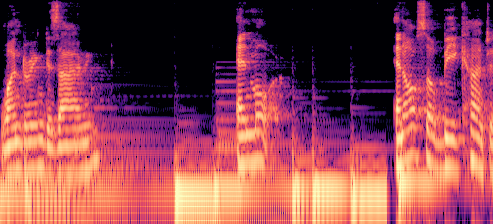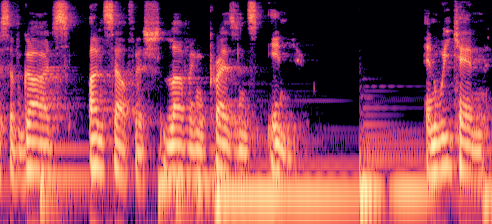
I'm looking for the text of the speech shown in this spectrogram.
wondering, desiring, and more. And also be conscious of God's unselfish, loving presence in you. And we can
